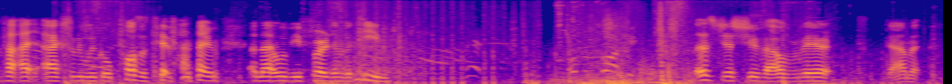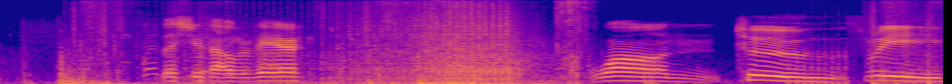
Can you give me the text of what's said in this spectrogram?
that I actually would go positive and I and I would be third in the team. Let's just shoot that over there. Damn it. Let's shoot that over there. One, two, three.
